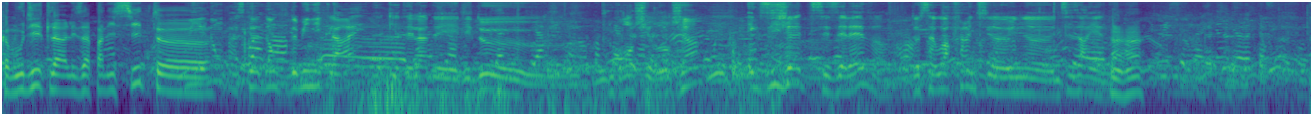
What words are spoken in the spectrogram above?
comme vous dites, là, les appendicites. Oui et non, parce que donc Dominique Larrey, qui était l'un des, des deux plus grands chirurgiens, exigeait de ses élèves de savoir faire une, une- une césarienne. Donc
